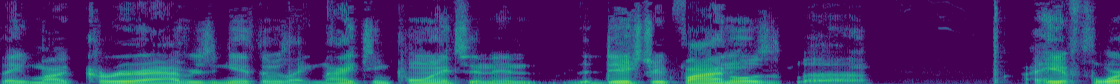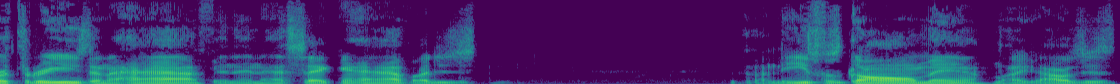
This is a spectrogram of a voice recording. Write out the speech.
I think my career average against them was like 19 points, and then the district finals, uh, I hit four threes and a half, and then that second half, I just my knees was gone, man. Like I was just,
